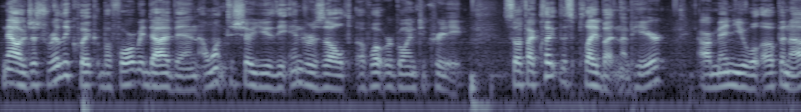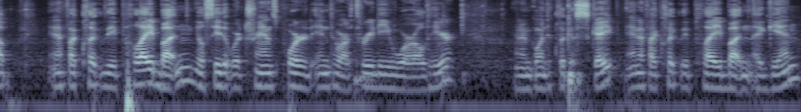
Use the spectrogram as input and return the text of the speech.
Now, just really quick before we dive in, I want to show you the end result of what we're going to create. So if I click this play button up here, our menu will open up, and if I click the play button, you'll see that we're transported into our 3D world here. And I'm going to click escape, and if I click the play button again,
